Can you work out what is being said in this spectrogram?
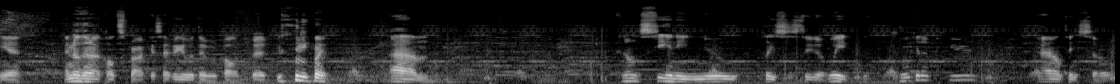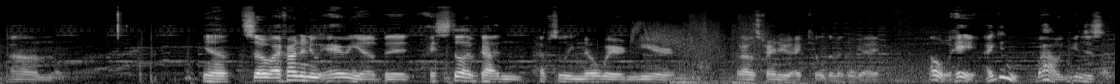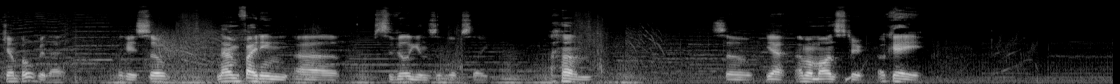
Yeah, I know they're not called sprockets. I forget what they were called, but anyway, um, I don't see any new places to go. Wait, can we get up here? I don't think so. Um, yeah, so I found a new area, but I still have gotten absolutely nowhere near what I was trying to do. I killed another guy. Oh, hey, I can. Wow, you can just jump over that. Okay, so now I'm fighting uh, civilians. It looks like. Um. So yeah, I'm a monster. Okay.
